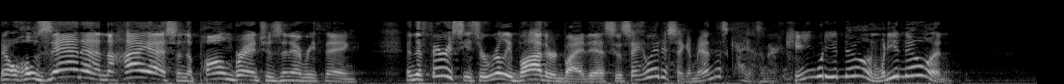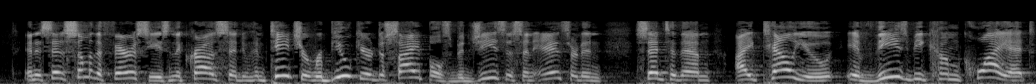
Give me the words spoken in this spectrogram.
know, Hosanna and the highest and the palm branches and everything. And the Pharisees are really bothered by this and say, wait a second, man, this guy isn't our king. What are you doing? What are you doing? And it says, some of the Pharisees and the crowd said to him, Teacher, rebuke your disciples. But Jesus answered and said to them, I tell you, if these become quiet,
